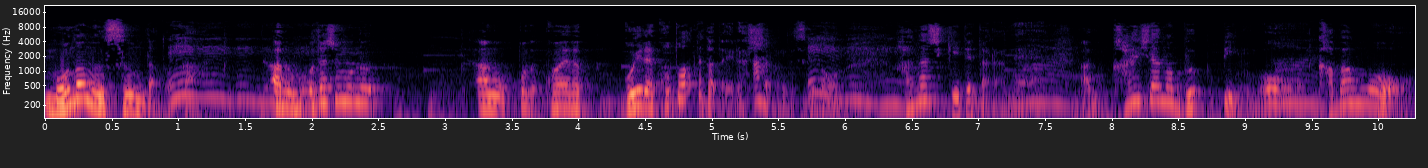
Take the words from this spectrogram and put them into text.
物盗んだとか、えー、あの、私もあのこのこの間ご依頼断った方いらっしゃるんですけど、えー、話聞いてたらね、はい、あの会社の物品を、はい、カバンを、はい、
